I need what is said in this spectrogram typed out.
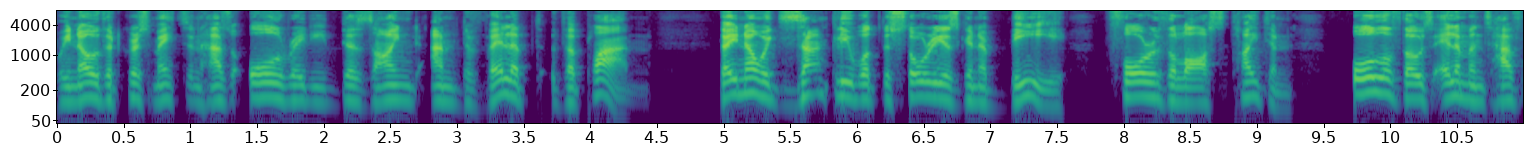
We know that Chris Metzen has already designed and developed the plan. They know exactly what the story is going to be for the Last Titan all of those elements have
